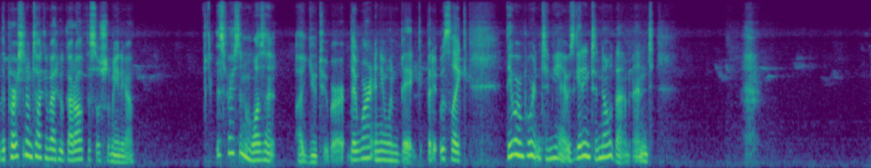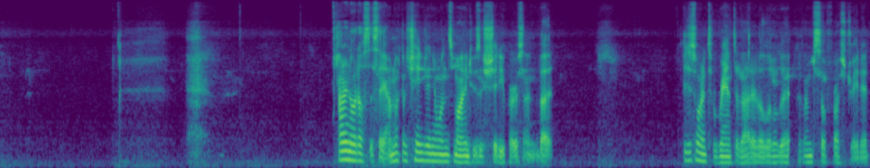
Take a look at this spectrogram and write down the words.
The person I'm talking about who got off of social media, this person wasn't a YouTuber. They weren't anyone big, but it was like, they were important to me. I was getting to know them, and I don't know what else to say. I'm not going to change anyone's mind who's a shitty person, but I just wanted to rant about it a little bit because I'm so frustrated.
